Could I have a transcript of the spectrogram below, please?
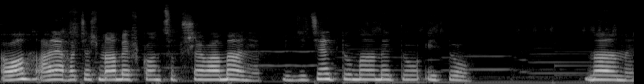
O, ale chociaż mamy w końcu przełamanie. Widzicie? Tu mamy, tu i tu. Mamy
